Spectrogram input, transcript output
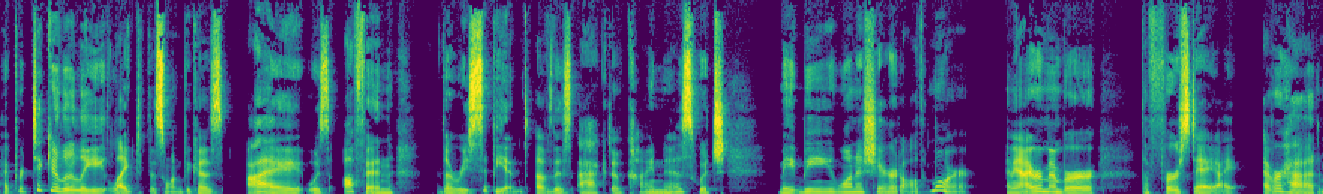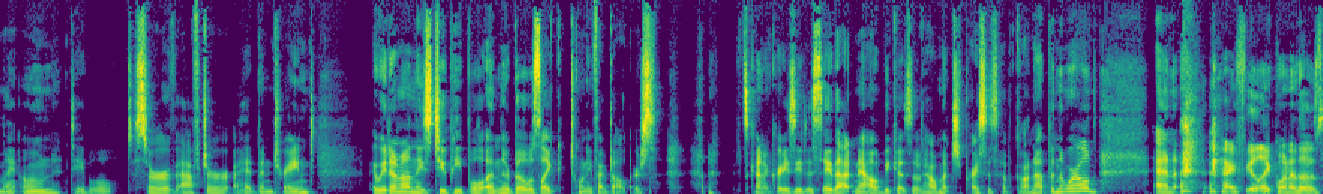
I particularly liked this one because I was often the recipient of this act of kindness, which made me want to share it all the more. I mean, I remember the first day I ever had my own table to serve after I had been trained. I waited on these two people and their bill was like $25. it's kind of crazy to say that now because of how much prices have gone up in the world. And I feel like one of those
